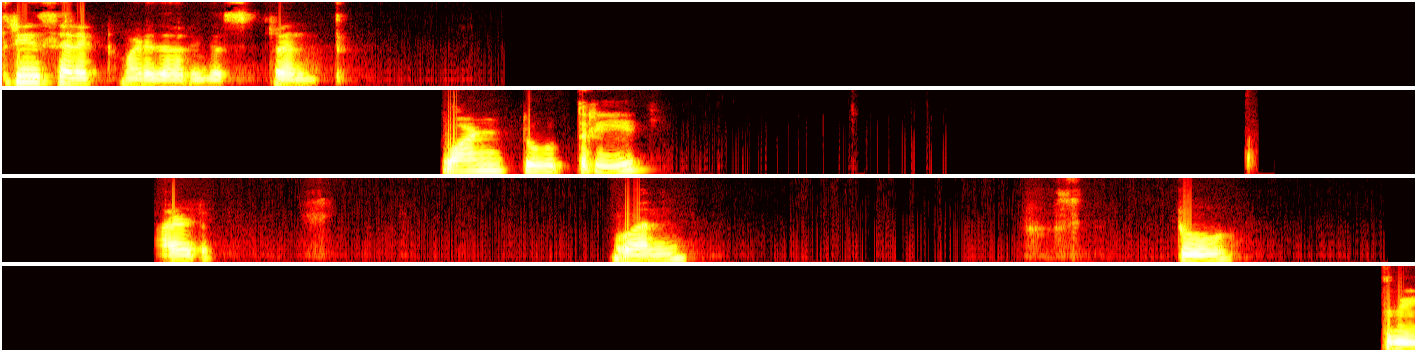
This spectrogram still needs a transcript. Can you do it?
ತ್ರೀ ಸೆಲೆಕ್ಟ್ ಮಾಡಿದವರಿಗೆ strength one two three hard one two three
